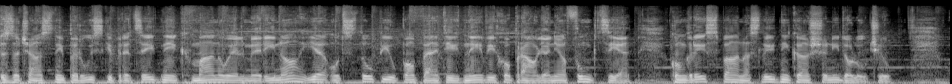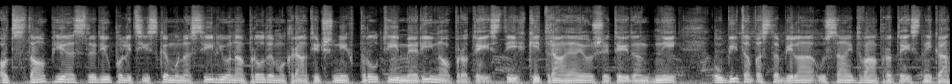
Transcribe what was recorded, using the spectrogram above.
Začasni perujski predsednik Manuel Merino je odstopil po petih dnevih opravljanja funkcije, kongres pa naslednika še ni določil. Odstop je sledil policijskemu nasilju na prodemokratičnih proti-merino protestih, ki trajajo že teden dni, ubita pa sta bila vsaj dva protestnika.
